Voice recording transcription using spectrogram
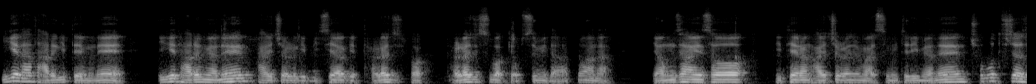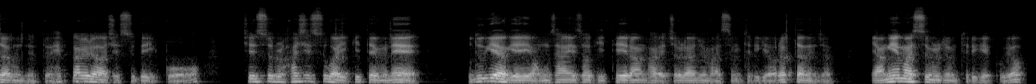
이게 다 다르기 때문에 이게 다르면은 가입전력이 미세하게 달라질 수밖, 달라질 수밖에 없습니다. 또 하나 영상에서 디테일한 가입전력 좀 말씀을 드리면은 초보 투자자분들 또 헷갈려 하실 수도 있고 실수를 하실 수가 있기 때문에 부득이하게 영상에서 디테일한 가입전력 좀 말씀을 드리기 어렵다는 점 양해 말씀을 좀 드리겠고요.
